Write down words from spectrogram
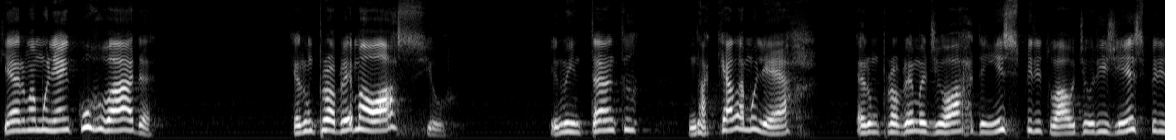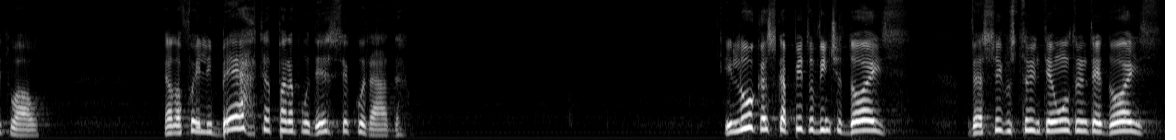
que era uma mulher encurvada, que era um problema ósseo. E, no entanto, naquela mulher era um problema de ordem espiritual, de origem espiritual. Ela foi liberta para poder ser curada. Em Lucas capítulo 22, versículos 31 e 32,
